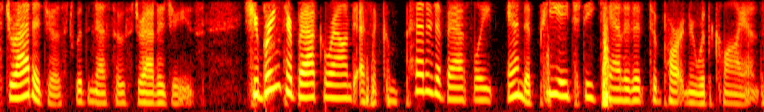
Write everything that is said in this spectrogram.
strategist with Nesso Strategies. She brings her background as a competitive athlete and a PhD candidate to partner with clients.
